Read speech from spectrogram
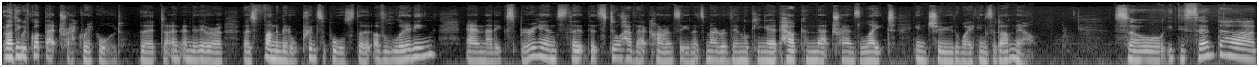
but I think we've got that track record that, uh, and, and there are those fundamental principles that, of learning and that experience that, that still have that currency. And it's a matter of then looking at how can that translate into the way things are done now. So it is said that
